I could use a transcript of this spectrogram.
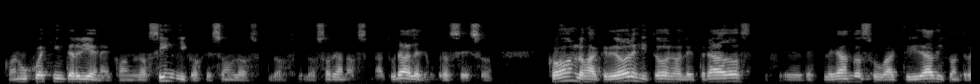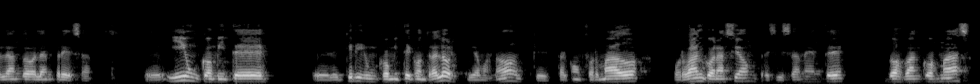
con un juez que interviene, con los síndicos, que son los, órganos naturales de un proceso, con los acreedores y todos los letrados eh, desplegando su actividad y controlando la empresa. Eh, y un comité, eh, un comité contralor, digamos, ¿no? Que está conformado por Banco Nación, precisamente, dos bancos más.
